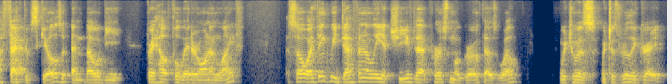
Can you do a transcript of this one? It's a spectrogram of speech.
effective skills and that would be very helpful later on in life. So I think we definitely achieved that personal growth as well, which was which was really great.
